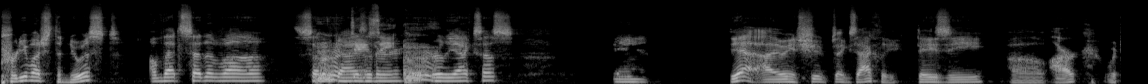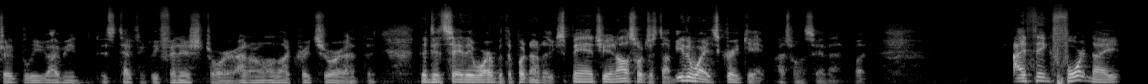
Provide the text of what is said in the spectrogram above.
pretty much the newest of that set of uh set of guys DayZ. that are early access. And yeah, I mean, shoot, exactly. DayZ, uh, ARK, which I believe, I mean, is technically finished, or I don't know, I'm not quite sure. They, did say they were, but they're putting out an expansion, and all sorts of stuff. Either way, it's a great game. I just want to say that. But I think Fortnite,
